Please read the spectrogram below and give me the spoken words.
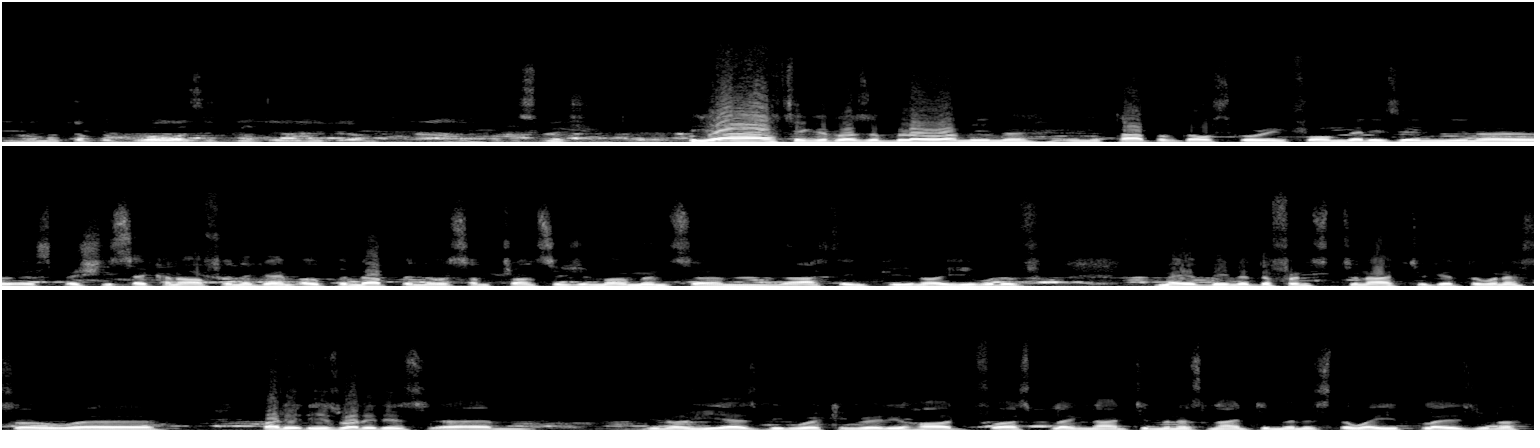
How much of a blow was it not having Iqraam for this match? Yeah, I think it was a blow. I mean, uh, in the type of goal scoring form that he's in, you know, especially second half when the game opened up and there were some transition moments. Um, I think you know he would have may have been the difference tonight to get the winner. So, uh, but it is what it is. Um, you know, he has been working really hard for us, playing 90 minutes, 90 minutes the way he plays. You know,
